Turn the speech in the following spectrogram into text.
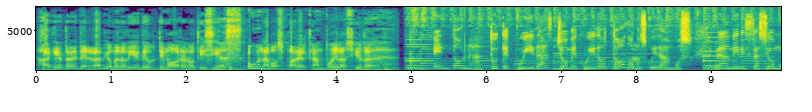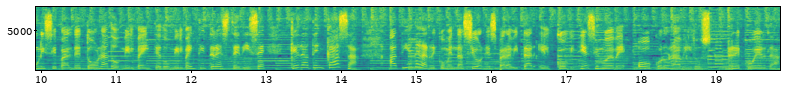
Aquí a través de Radio Melodía y de Última Hora Noticias, una voz para el campo y la ciudad. En Tona, tú te cuidas, yo me cuido, todos nos cuidamos. La Administración Municipal de Tona 2020-2023 te dice, quédate en casa. Atiende las recomendaciones para evitar el COVID-19 o coronavirus. Recuerda,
